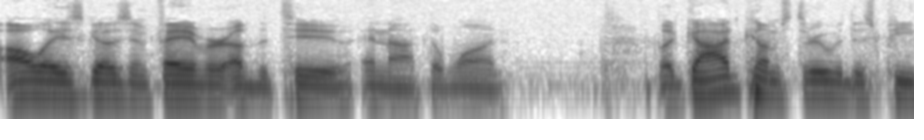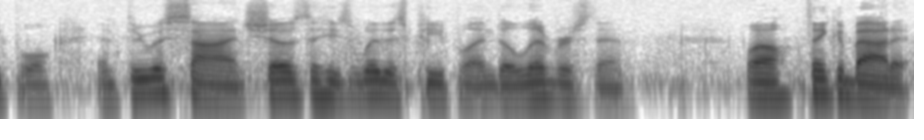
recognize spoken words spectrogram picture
always goes in favor of the two and not the one. But God comes through with his people and through a sign shows that he's with his people and delivers them. Well, think about it.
